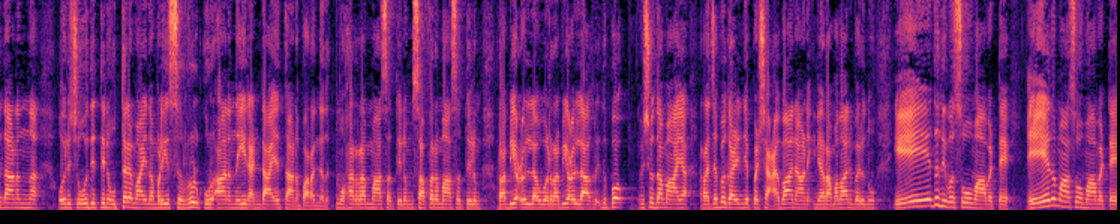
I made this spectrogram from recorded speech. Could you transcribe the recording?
ഏതാണെന്ന ഒരു ചോദ്യത്തിന് ഉത്തരമായി നമ്മൾ ഈ സിറുൽ ഖുർആൻ എന്ന ഈ രണ്ടായത്താണ് പറഞ്ഞത്. മുഹറം മാസത്തിലും സഫർ മാസത്തിലും റബിയുല്ലവൽ റബിയുല്ലാഹ് ഇതിപ്പോ വിശുദ്ധമായ റജബ് കഴിഞ്ഞപ്പോൾ ഷാബാനാണ്. ഇനി റമദാൻ വരുന്നു. ഏത് ദിവസവും ആവട്ടെ ഏത് മാസവും ആവട്ടെ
